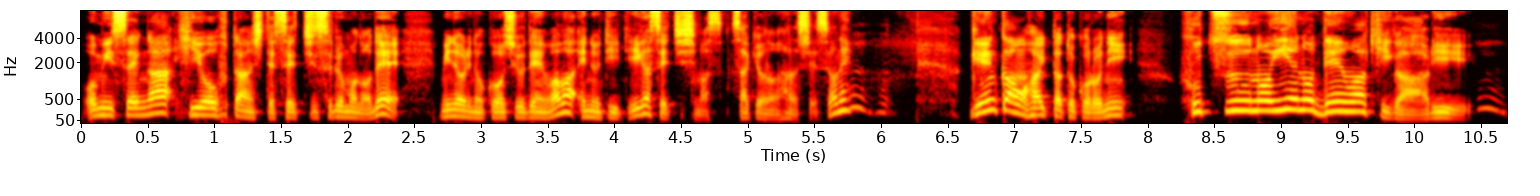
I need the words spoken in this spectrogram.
お店が費用負担して設置するもので緑の公衆電話は NTT が設置します。先ほどの話ですよね、うんうん。玄関を入ったところに普通の家の電話機がありうん。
